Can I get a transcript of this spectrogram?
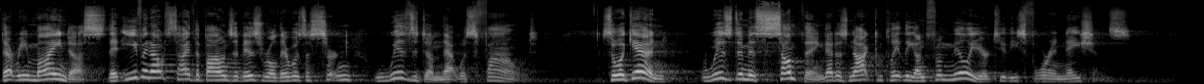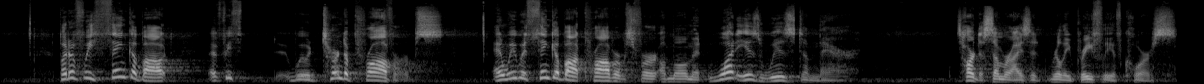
that remind us that even outside the bounds of Israel, there was a certain wisdom that was found. So, again, wisdom is something that is not completely unfamiliar to these foreign nations. But if we think about, if we, we would turn to Proverbs, and we would think about Proverbs for a moment. What is wisdom there? It's hard to summarize it really briefly, of course.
